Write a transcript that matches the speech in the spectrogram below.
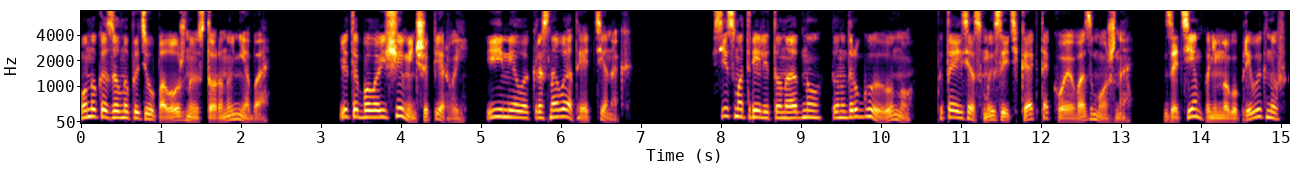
Он указал на противоположную сторону неба. Это было еще меньше первой и имело красноватый оттенок. Все смотрели то на одну, то на другую луну, пытаясь осмыслить, как такое возможно. Затем, понемногу привыкнув,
